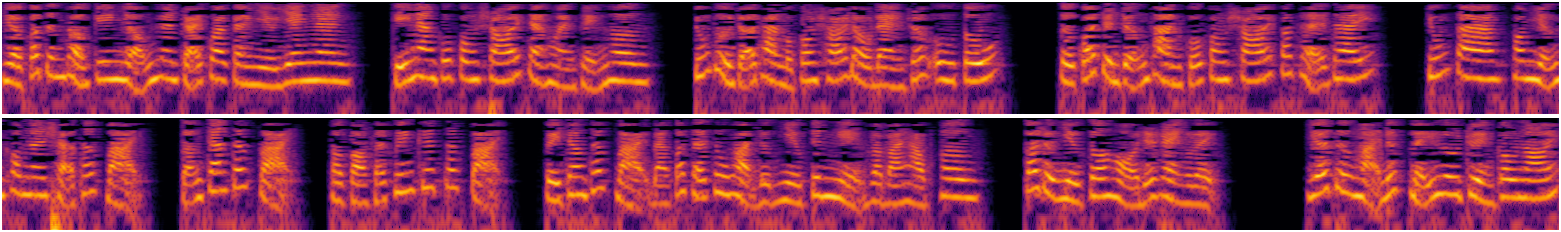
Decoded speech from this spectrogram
Nhờ có tinh thần kiên nhẫn nên trải qua càng nhiều gian nan, kỹ năng của con sói càng hoàn thiện hơn, chúng thường trở thành một con sói đầu đàn rất ưu tú. Từ quá trình trưởng thành của con sói có thể thấy, chúng ta không những không nên sợ thất bại, cẩn tránh thất bại, mà còn phải khuyến khích thất bại, vì trong thất bại bạn có thể thu hoạch được nhiều kinh nghiệm và bài học hơn, có được nhiều cơ hội để rèn luyện. Giới thương mại nước Mỹ lưu truyền câu nói,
